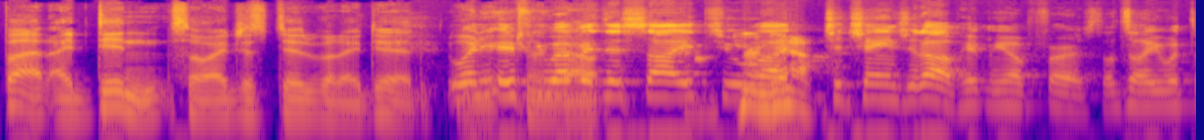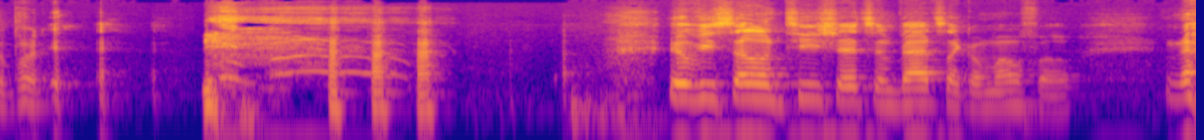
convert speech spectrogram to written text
but I didn't, so I just did what I did. When, if you ever out- decide to uh, out. to change it up, hit me up first. I'll tell you what to put in. He'll be selling T-shirts and bats like a mofo.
